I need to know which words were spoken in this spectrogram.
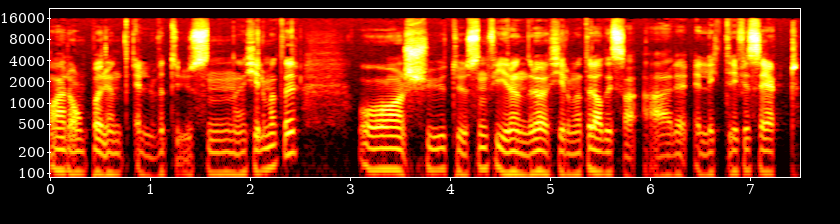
Og er om på rundt 11 000 km. Og 7400 km av disse er elektrifisert.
